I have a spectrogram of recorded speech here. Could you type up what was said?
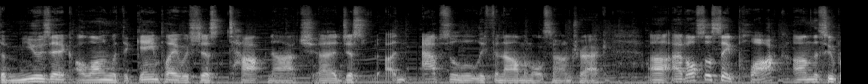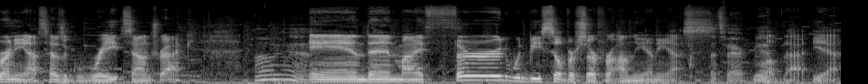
The music, along with the gameplay, was just top notch. Uh, just an absolutely phenomenal soundtrack. Uh, I'd also say Plok on the Super NES has a great soundtrack. Oh yeah, And then my third would be Silver Surfer on the NES. that's fair. Yeah. Love that. Yeah.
